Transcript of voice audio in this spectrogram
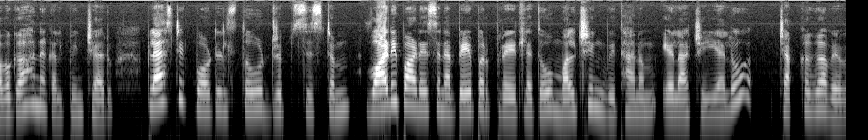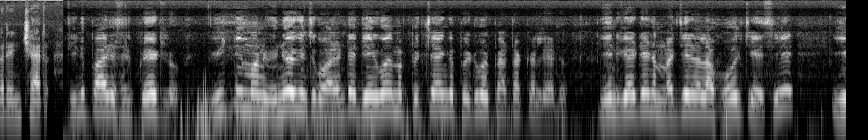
అవగాహన కల్పించారు. ప్లాస్టిక్ బాటిల్స్తో డ్రిప్ సిస్టమ్ వాడి పాడేసిన పేపర్ ప్లేట్లతో మల్చింగ్ విధానం ఎలా చేయాలో చక్కగా వివరించారు. తిని పారేసిన ప్లేట్లు వీటిని మనం వినియోగించుకోవాలంటే దీనికోసం మనం ప్రత్యేకంగా పెట్టుబడి పెట్టక్కర్లేదు. దీనికి ఏంటంటే మధ్యలో ఇలా హోల్ చేసి ఈ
